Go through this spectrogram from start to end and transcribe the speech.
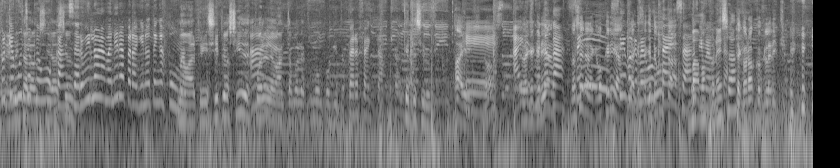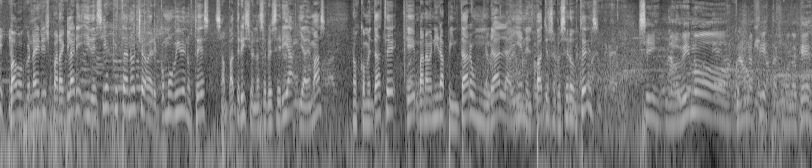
Porque evita muchos que buscan servirla de una manera para que no tenga espuma. No, al principio sí, después Ah, le levantamos la espuma un poquito. Perfecto. ¿Qué te sirve? Iris, Eh, ¿no? Iris la que me querías. toca. No sé, la que vos querías. Sí, porque que me esa. Vamos con gusta. esa. Te conozco, Clarito. Vamos con Irish para Clary y decías que esta noche, a ver, ¿cómo viven ustedes San Patricio en la cervecería? Y además nos comentaste que van a venir a pintar un mural ahí en el patio cervecero de ustedes. Sí, lo vimos como una fiesta, como lo que es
